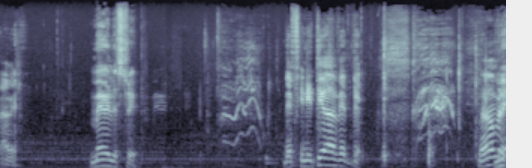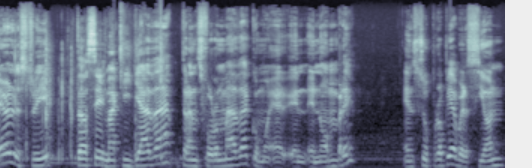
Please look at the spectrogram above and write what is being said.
A ver, Meryl Streep. definitivamente. No, hombre. Meryl Streep Entonces, maquillada, transformada como en, en hombre, en su propia versión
